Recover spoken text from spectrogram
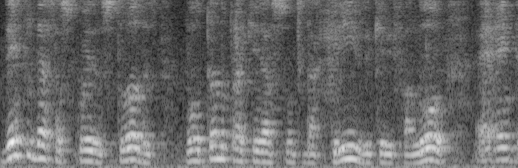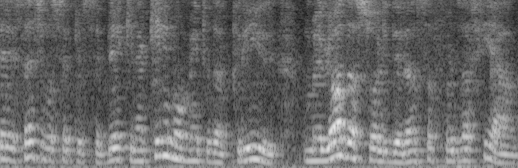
Dentro dessas coisas todas, voltando para aquele assunto da crise que ele falou, é, é interessante você perceber que naquele momento da crise, o melhor da sua liderança foi desafiado.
